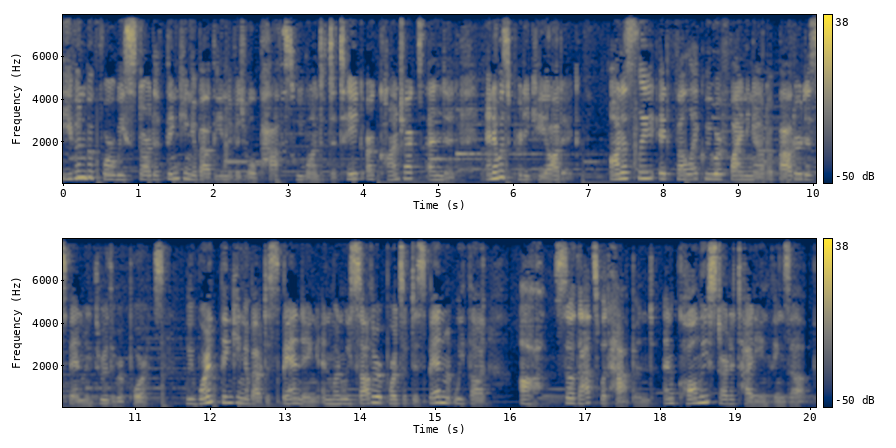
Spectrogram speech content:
Even before we started thinking about the individual paths we wanted to take, our contracts ended, and it was pretty chaotic. Honestly, it felt like we were finding out about our disbandment through the reports. We weren't thinking about disbanding, and when we saw the reports of disbandment, we thought, ah, so that's what happened, and calmly started tidying things up.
